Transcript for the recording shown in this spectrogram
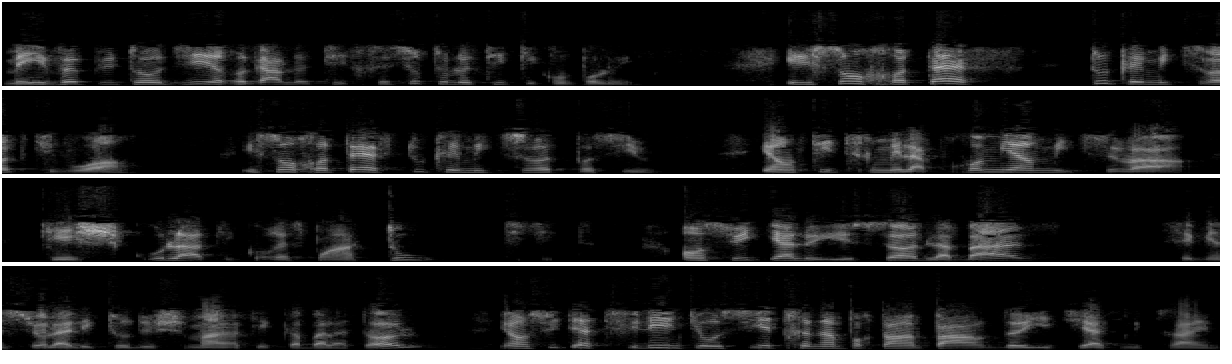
Mais il veut plutôt dire, regarde le titre, c'est surtout le titre qui compte pour lui. Ils sont chotef toutes les mitzvot qu'il voit. Ils sont chotef toutes les mitzvot possibles. Et en titre, il met la première mitzvah, qui est shkula, qui correspond à tout. Ensuite, il y a le yusod, la base, c'est bien sûr la lecture du Shema qui est Kabbalatol. Et ensuite, il y a Tfilin qui aussi est très important, on parle de Yitiat Mitzrayim.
